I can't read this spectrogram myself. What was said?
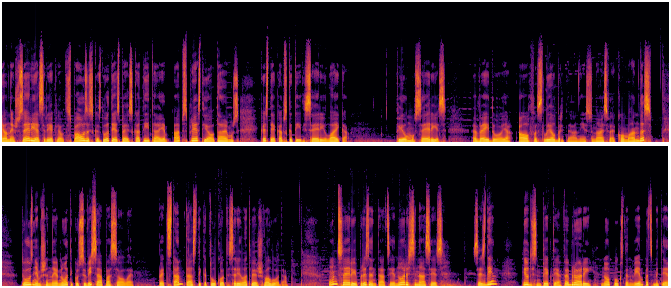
Jauniešu sērijās ir iekļautas pauzes, kas dod iespēju skatītājiem apspriest jautājumus, kas tiek apskatīti sēriju laikā. Filmu sērijas veidoja Alfas Lielbritānijas un ASV komandas. To uzņemšana ir notikusi visā pasaulē. Pēc tam tās tika tulkotas arī latviešu valodā. Un sēriju prezentācija norisināsies sestdien, 25. februārī no 11.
